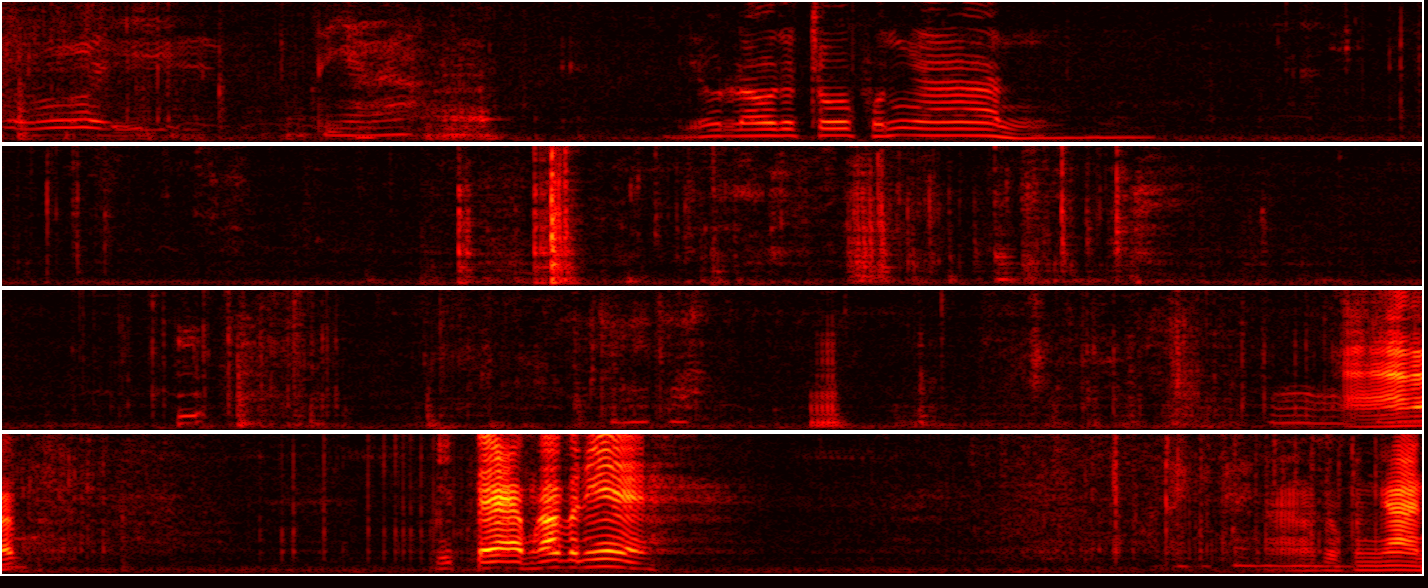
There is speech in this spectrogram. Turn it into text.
โอ้ยตัวใหญ่แล้วเดี๋ยวเราจะโชว์ผลงาน จะไม่ตัวโอ้อ่าครับ มีแต้มครับวันนี้ใกล้ใกล้อ่าจบผลงาน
